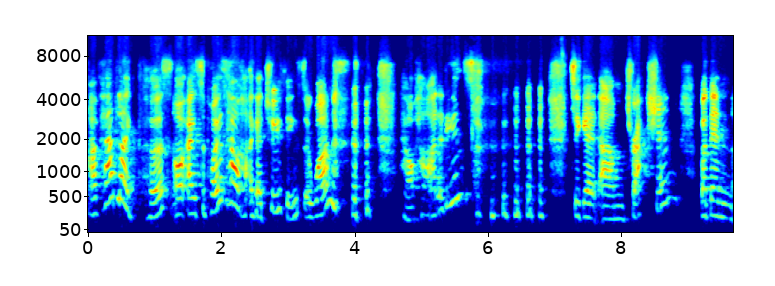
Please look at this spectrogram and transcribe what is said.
I've had like person. Oh, I suppose how I get two things. So one, how hard it is to get um, traction, but then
